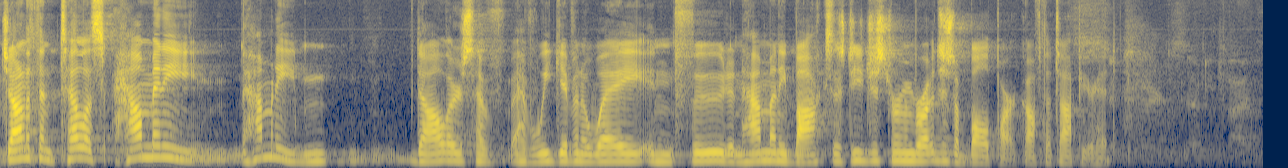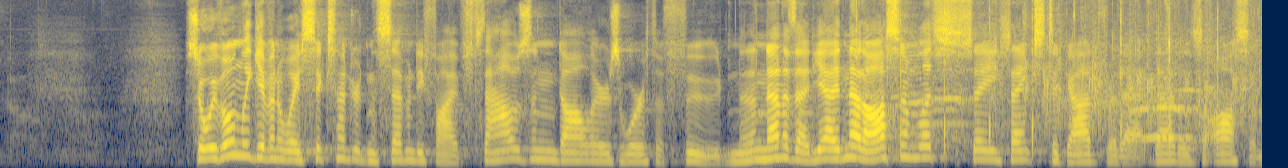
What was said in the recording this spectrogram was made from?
Jonathan, tell us how many, how many dollars have, have we given away in food and how many boxes? Do you just remember, just a ballpark off the top of your head? So we've only given away $675,000 worth of food. None of that. Yeah, isn't that awesome? Let's say thanks to God for that. That is awesome.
